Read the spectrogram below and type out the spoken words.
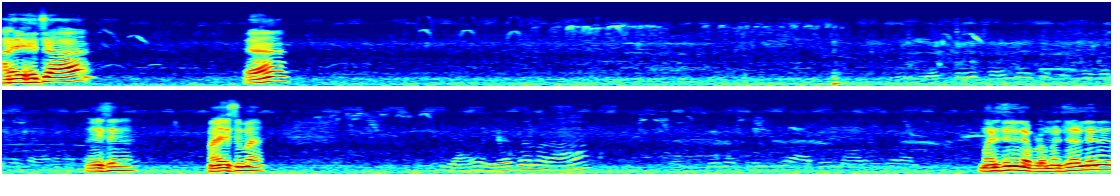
అని వేచా ఏ? మన వేసమా మనుషులు లేనప్పుడు మనుషులు లేరు?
